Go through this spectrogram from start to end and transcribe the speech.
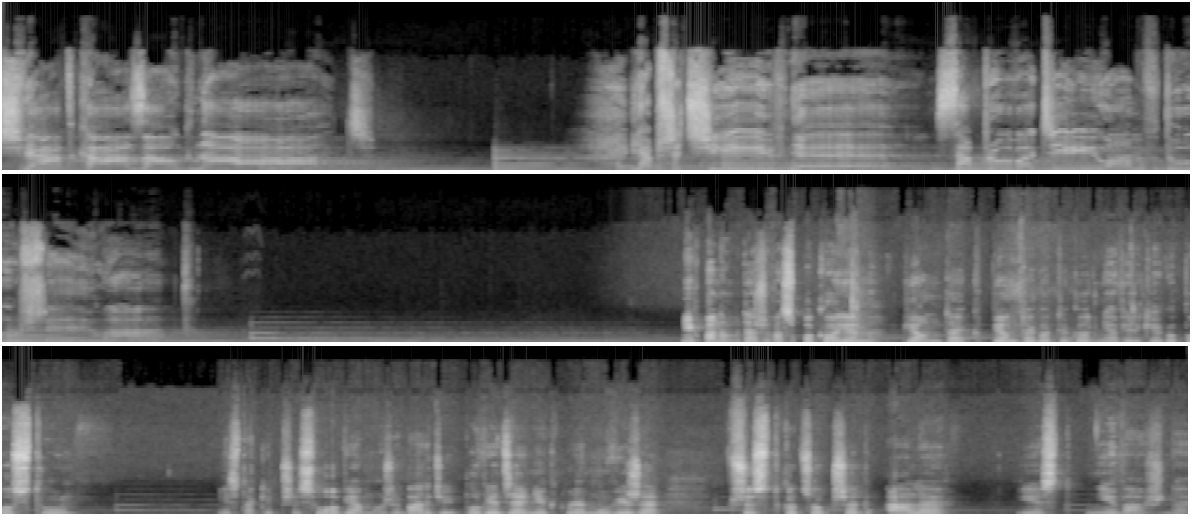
świat kazał gnać. Ja przeciwnie zaprowadziłam w duszy ład. Niech Pan obdarzy Was spokojem. Piątek, piątego tygodnia Wielkiego Postu. Jest takie przysłowie, a może bardziej powiedzenie, które mówi, że wszystko, co przed ale, jest nieważne.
